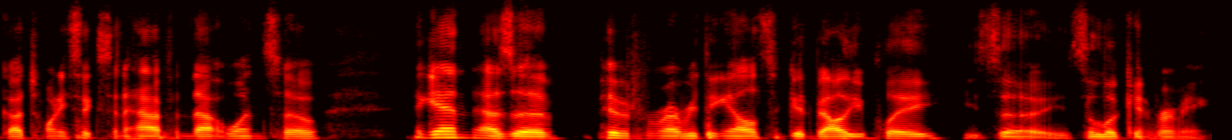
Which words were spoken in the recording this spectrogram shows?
Got 26 and a half in that one. So again, as a pivot from everything else, a good value play. He's a he's a look in for me.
